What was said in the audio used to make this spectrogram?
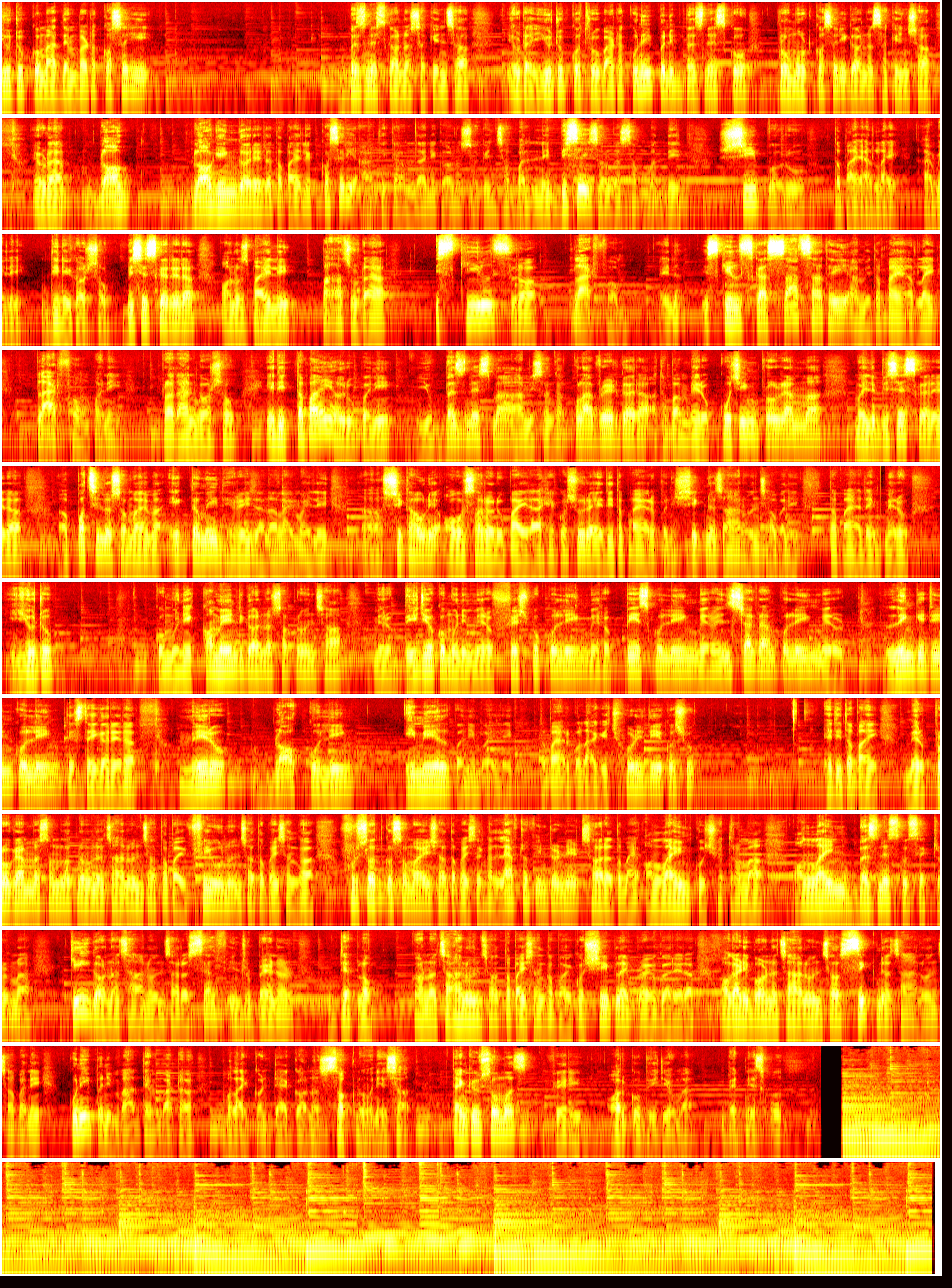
युट्युबको माध्यमबाट कसरी बिजनेस गर्न सकिन्छ। एउटा युट्युबको थ्रुबाट कुनै पनि बिजनेसको प्रमोट कसरी गर्न सकिन्छ। एउटा ब्लग ब्लगिङ गरेर तपाईँले कसरी आर्थिक आम्दानी गर्न सकिन्छ भन्ने विषयसँग सम्बन्धित सिपहरू तपाईँहरूलाई हामीले दिने गर्छौँ। विशेष गरेर अनुज भाइले पाँचवटा स्किल्स र प्लेटफर्म होइन? स्किल्सका साथसाथै हामी तपाईँहरूलाई प्लेटफर्म पनि प्रदान गर्छौँ। यदि तपाईँहरू पनि यो बिजनेसमा हामीसँग कोलाबरेट गरेर अथवा मेरो कोचिङ प्रोग्राममा मैले विशेष गरेर पछिल्लो समयमा एकदमै धेरैजनालाई मैले सिकाउने अवसरहरू पाइराखेको छु र यदि तपाईँहरू पनि सिक्न चाहनुहुन्छ भने तपाईँहरूले मेरो युट्युब को मुनि कमेन्ट गर्न सक्नुहुन्छ। मेरो भिडियोको मुनि मेरो फेसबुकको लिङ्क मेरो पेजको लिङ्क मेरो इन्स्टाग्रामको लिङ्क मेरो लिङ्कडिनको लिङ्क त्यस्तै गरेर मेरो ब्लगको लिङ्क इमेल पनि मैले तपाईँहरूको लागि छोडिदिएको छु। यदि तपाईँ मेरो प्रोग्राममा संलग्न हुन चाहनुहुन्छ तपाईँ फ्री हुनुहुन्छ तपाईँसँग फुर्सदको समय छ तपाईँसँग ल्यापटप इन्टरनेट छ र तपाईँ अनलाइनको क्षेत्रमा अनलाइन बिजनेसको सेक्टरमा केही गर्न चाहनुहुन्छ र सेल्फ इन्टरप्रेनर डेभलप गर्न चाहनुहुन्छ तपाईँसँग भएको सिपलाई प्रयोग गरेर अगाडि बढ्न चाहनुहुन्छ सिक्न चाहनुहुन्छ भने कुनै पनि माध्यमबाट मलाई कन्ट्याक्ट गर्न सक्नुहुनेछ। थ्याङ्क यू सो मच फेरि अर्को भिडियोमा भेट्नेछौँ।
